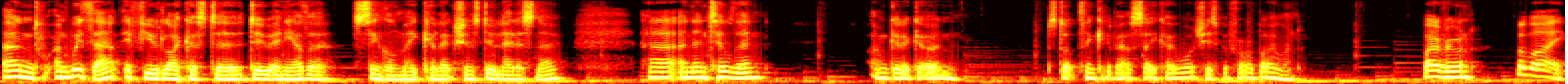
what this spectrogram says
And and with that, if you'd like us to do any other single make collections, do let us know. Uh, and until then, I'm going to go and stop thinking about Seiko watches before I buy one. Bye, everyone. Bye bye.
